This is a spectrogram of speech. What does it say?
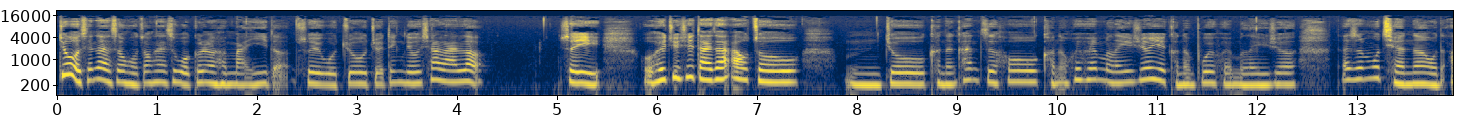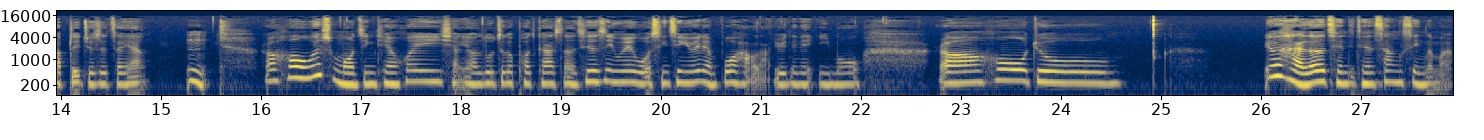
就我现在的生活状态是我个人很满意的，所以我就决定留下来了。所以我会继续待在澳洲，嗯，就可能看之后可能会回 Malaysia，也可能不会回 Malaysia。但是目前呢，我的 update 就是这样，嗯。然后为什么今天会想要录这个 podcast 呢？其实是因为我心情有一点不好啦，有一点点 emo，然后就。因为海乐前几天上新了嘛，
